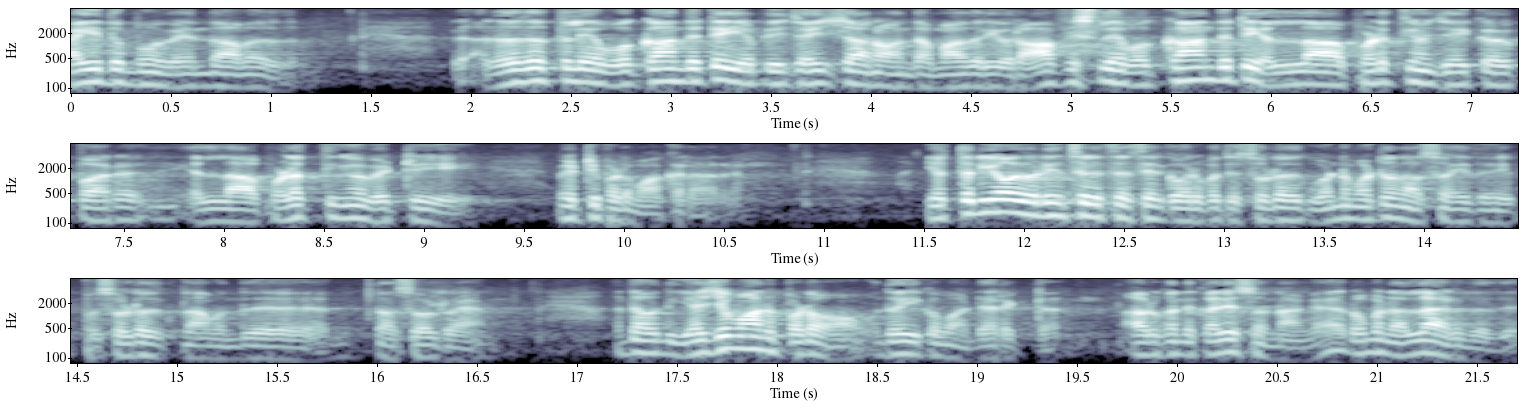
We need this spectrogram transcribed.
ஆயுதமும் வேண்டாமல் ரதத்திலே உக்காந்துட்டு எப்படி ஜெயிச்சானோ அந்த மாதிரி ஒரு ஆஃபீஸ்லேயே உக்காந்துட்டு எல்லா படத்தையும் ஜெயிக்க வைப்பார். எல்லா படத்தையும் வெற்றி வெற்றி படமாக்குறாரு எத்தனையோ ஒரு இன்சிடென்சஸ் இருக்கு அவரை பற்றி சொல்கிறதுக்கு ஒன்று மட்டும் நான் இது இப்போ சொல்கிறதுக்கு நான் வந்து நான் சொல்கிறேன் அதாவது எஜமான படம் உதயகுமார் டைரக்டர் அவருக்கு அந்த கதை சொன்னாங்க. ரொம்ப நல்லா இருந்தது.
